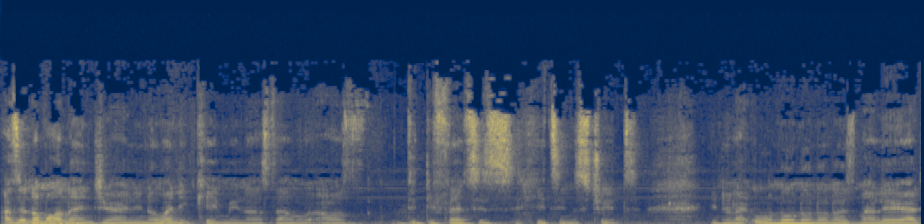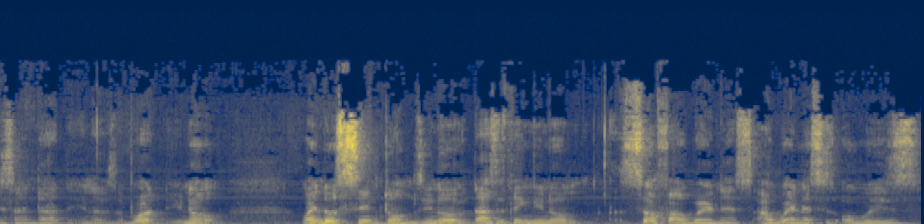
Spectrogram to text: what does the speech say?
as a normal Nigerian, you know, when it came, you know, I was the defenses hitting straight. You know, like oh no no no no, it's malaria, this and that. You know, but you know, when those symptoms, you know, that's the thing. You know, self awareness. Awareness is always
